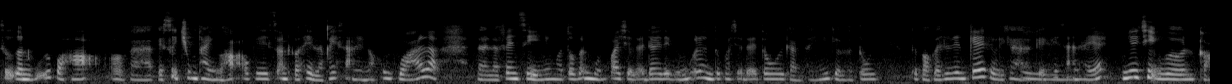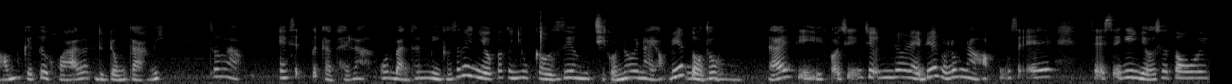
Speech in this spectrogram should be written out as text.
sự gần gũi của họ ờ, và cái sự trung thành của họ ok sẵn có thể là khách sạn này nó không quá là là là fancy nhưng mà tôi vẫn muốn quay trở lại đây tại vì mỗi lần tôi quay trở lại tôi cảm thấy như kiểu là tôi tôi có cái liên kết với cả ừ. cái khách sạn này ấy như chị vừa có một cái từ khóa là được đồng cảm đi tức là em sẽ tự cảm thấy là ôi bản thân mình có rất là nhiều các cái nhu cầu riêng chỉ có nơi này họ biết rồi ừ. thôi đấy thì có chuyện chuyện nơi này biết và lúc nào họ cũng sẽ sẽ sẽ ghi nhớ cho tôi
